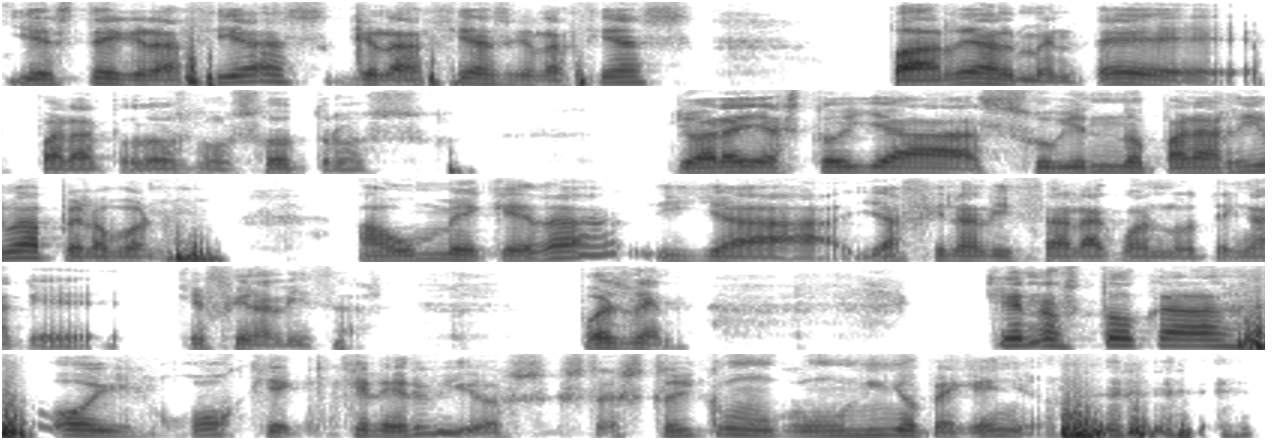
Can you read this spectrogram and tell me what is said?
Y este gracias, gracias, gracias va realmente para todos vosotros. Yo ahora ya estoy ya subiendo para arriba, pero bueno, aún me queda y ya, ya finalizará cuando tenga que, finalizar. Pues bien, ¿qué nos toca hoy? ¡Oh, qué, qué nervios! Estoy como, un niño pequeño.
